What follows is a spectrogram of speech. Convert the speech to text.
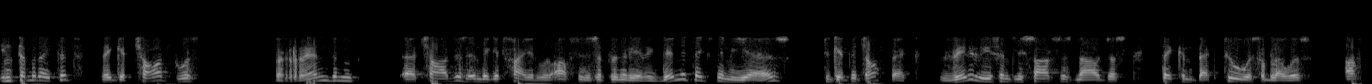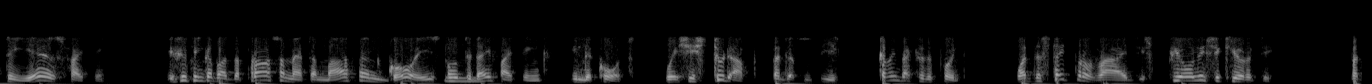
intimidated, they get charged with random uh, charges, and they get fired with after disciplinary hearing. Then it takes them years to get the job back. Very recently, SARS has now just taken back two whistleblowers after years fighting. If you think about the Prasa matter, Martha Ngoye is still mm. today fighting in the court where she stood up. But coming back to the point, what the state provides is purely security. But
